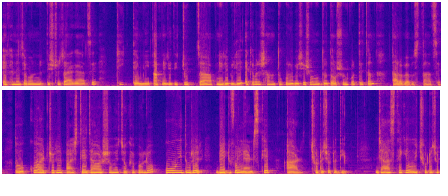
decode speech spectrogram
এখানে যেমন নির্দিষ্ট জায়গা আছে ঠিক তেমনি আপনি যদি চুপচাপ, নিরিবিলি, একেবারে শান্ত পরিবেশে সমুদ্র দর্শন করতে চান, তারও ব্যবস্থা আছে। তো কোয়াইট জোনের পাশ দিয়ে যাওয়ার সময় চোখে পড়ল ওই দূরের বিউটিফুল ল্যান্ডস্কেপ আর ছোট ছোট দ্বীপ। জাহাজ থেকে ওই ছোট ছোট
